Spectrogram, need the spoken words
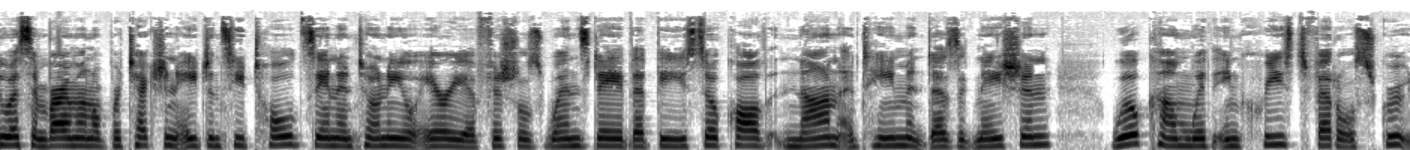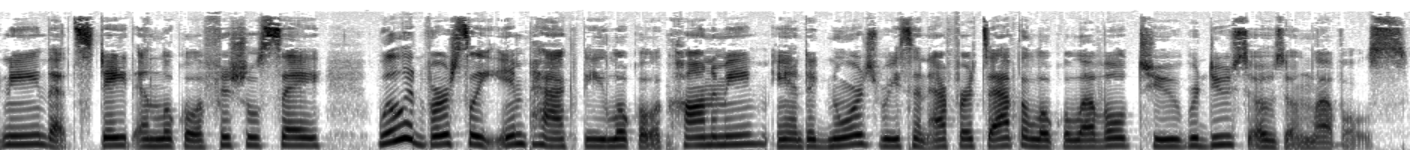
U.S. Environmental Protection Agency told San Antonio area officials Wednesday that the so called non attainment designation will come with increased federal scrutiny that state and local officials say will adversely impact the local economy and ignores recent efforts at the local level to reduce ozone levels.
